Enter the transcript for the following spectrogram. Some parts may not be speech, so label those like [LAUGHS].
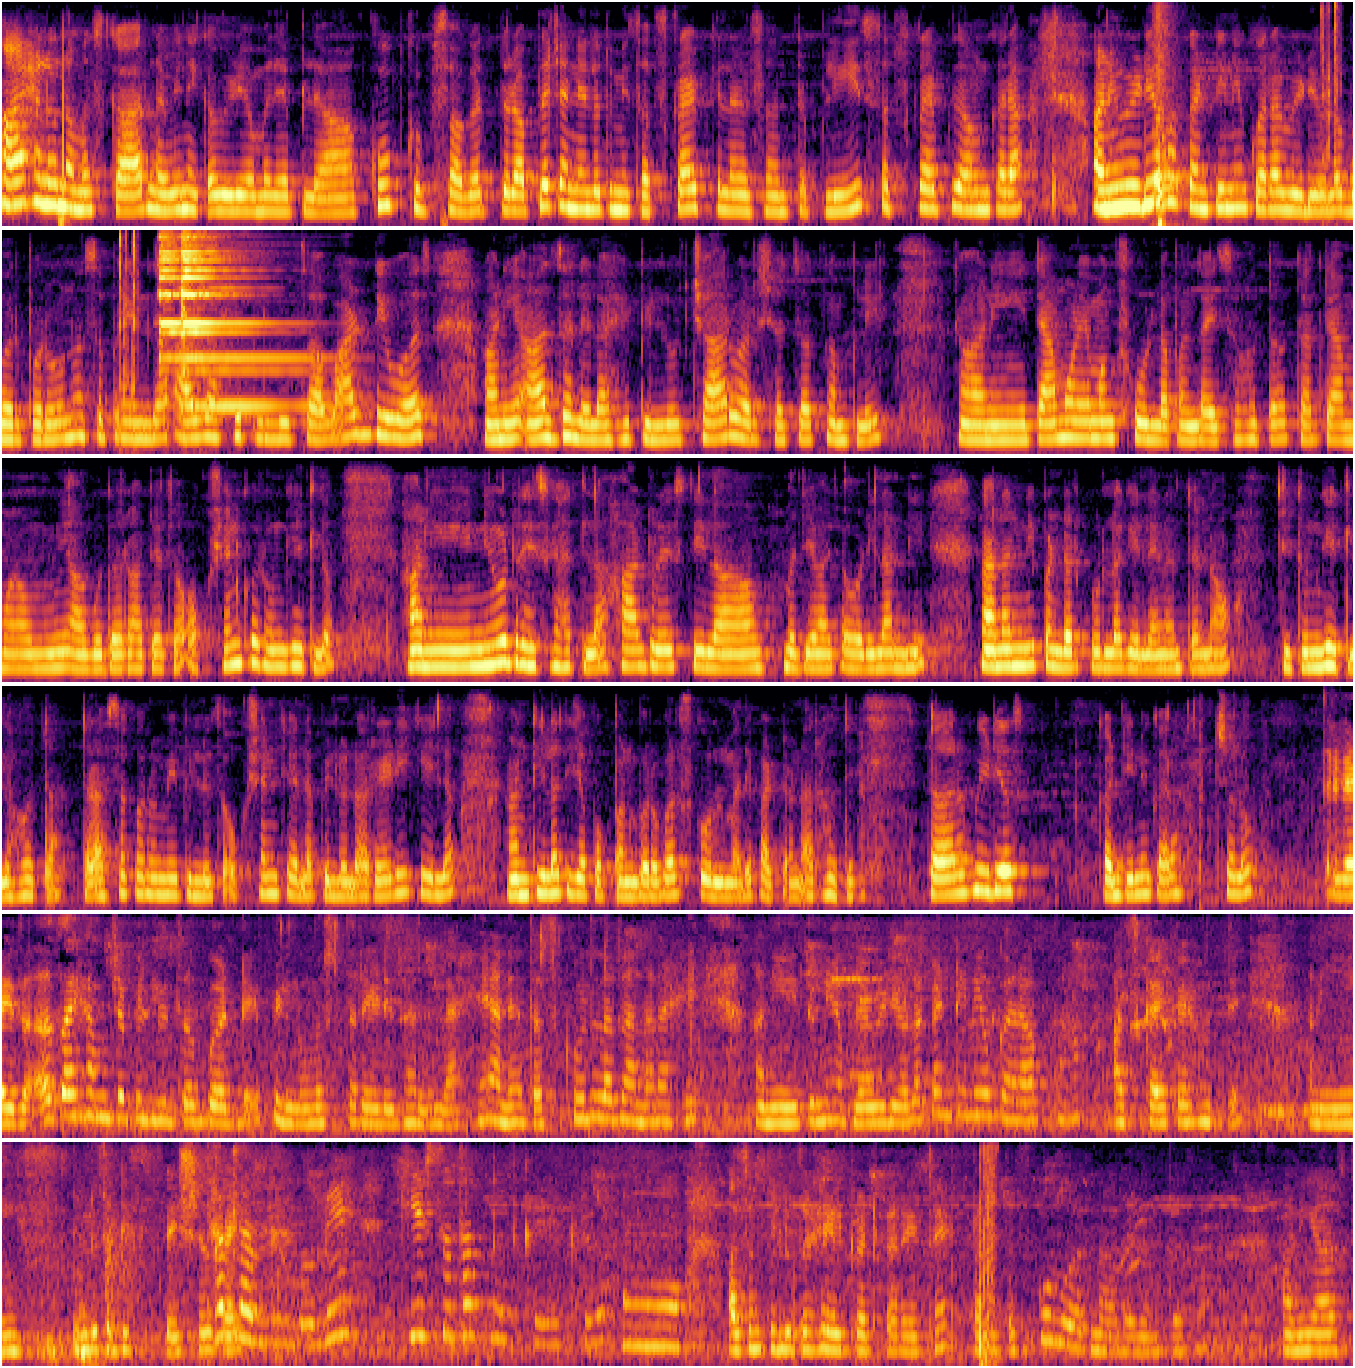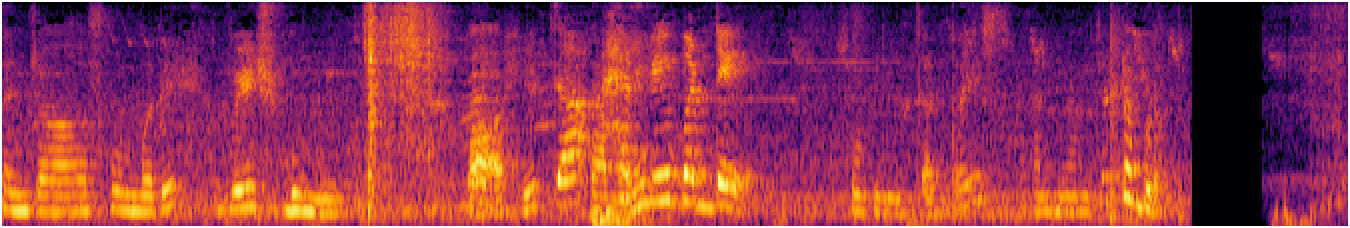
Hi hello नमस्कार. नवीन एका व्हिडिओमध्ये आपल्या खूप खूप स्वागत. तर आपल्या चॅनलला तुम्ही सबस्क्राईब केलं नसाल तर प्लीज सबस्क्राईब जाऊन करा आणि व्हिडिओ हा कंटिन्यू करा. व्हिडिओला भरभरून असं प्रेम द्या. आज आहे पिल्लूचा वाढदिवस आणि आज झालेला आहे पिल्लू चार वर्षाचं कंप्लीट आणि त्यामुळे मग स्कूलला पण जायचं होतं. तर त्यामुळं मी अगोदर त्याचं ऑप्शन करून घेतलं आणि न्यू ड्रेस घातला. हा ड्रेस तिला म्हणजे माझ्या वडिलांनी नानांनी पंढरपूरला गेल्यानंतर ना तिथून घेतला होता. तर असं करून मी पिल्लूचं ऑप्शन केलं पिल्लूला रेडी केलं आणि तिला तिच्या पप्पांबरोबर स्कूलमध्ये पाठवणार होते. तर व्हिडिओ कंटिन्यू करा. चलो. तर गाईज आज आहे आमच्या पिल्लूचं बर्थडे पिल्लू मस्त रेडी झालेलं आहे आणि आता स्कूलला जाणार आहे. आणि तुम्ही आपल्या व्हिडिओला कंटिन्यू करा. पहा आज काय काय होते. आणि पिल्लूसाठी स्पेशल काय? ही सुद्धा अजून पिल्लूचं हेअर कट करायचं आहे पण आता स्कूलवरनं आल्यानंतर आणि आज त्यांच्या स्कूलमध्ये वेशभूमी. आहे? त्यामुळे बर्थडे सो पिल्लूचा ड्रेस आणि आमचं टबडं.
